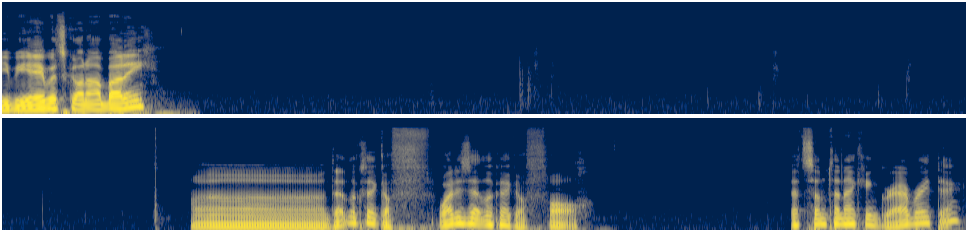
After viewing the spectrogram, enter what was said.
DBA, what's going on, buddy? Uh, that looks like a. why does that look like a fall? That's something I can grab right there.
